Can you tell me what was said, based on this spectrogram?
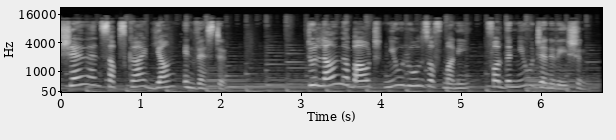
share, and subscribe, Young Investor, to learn about new rules of money for the new generation.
